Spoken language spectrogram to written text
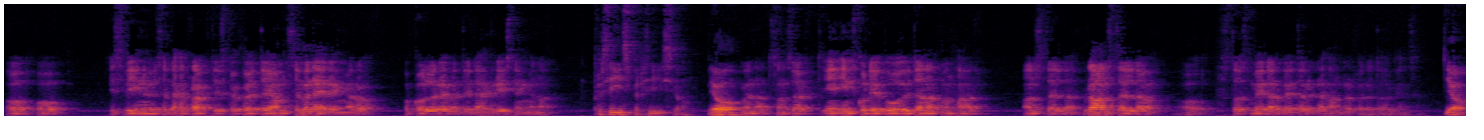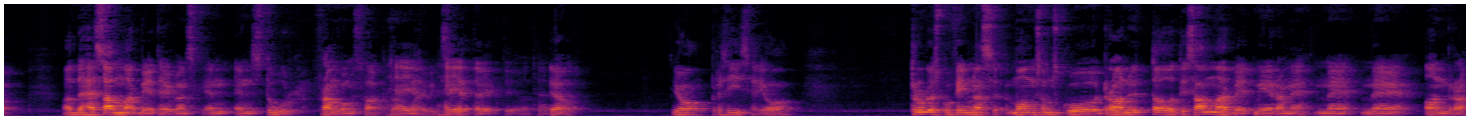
och, och i svinhuset det här praktiska sköter jag om semineringar och, och kollar även till de här grisningarna. precis, precis, ja. Ja, Men att som sagt, in- inte skulle det gå utan att man har anställda, bra anställda och, och förstås medarbetare i de andra företagen. Så. ja. Att det här samarbetet är ganska en, en stor framgångsfaktor. Det är, det är jätteviktigt. Ja. Ja, precis. Ja. Tror det skulle finnas många som skulle dra nytta åt i samarbete mera med, med, med andra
